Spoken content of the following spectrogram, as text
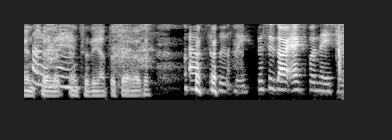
into Oh, into the episode. absolutely. this is our explanation.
